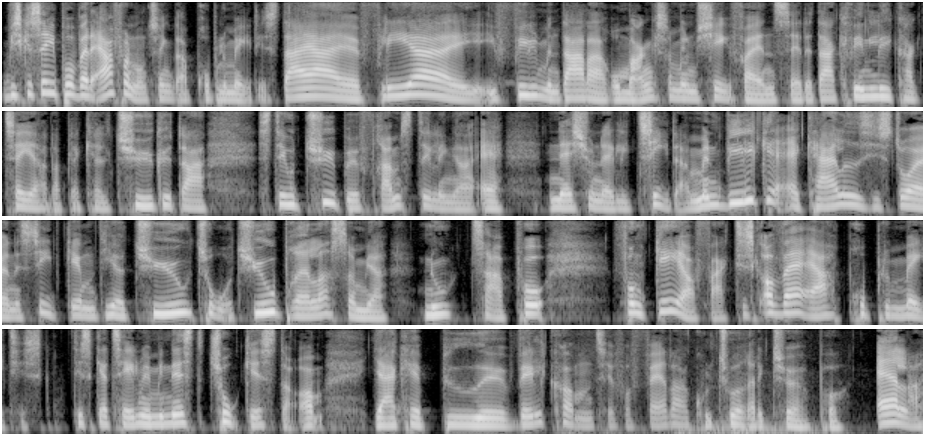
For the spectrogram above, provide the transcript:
Vi skal se på, hvad det er for nogle ting, der er problematisk. Der er øh, flere øh, i filmen, der er der romancer mellem chef og ansatte. Der er kvindelige karakterer, der bliver kaldt tykke. Der er stereotype fremstillinger af nationaliteter. Men hvilke af kærlighedshistorierne set gennem de her 20-22 briller, som jeg nu tager på, fungerer faktisk, og hvad er problematisk? Det skal jeg tale med mine næste to gæster om. Jeg kan byde øh, velkommen til forfatter og kulturredaktør på Aller,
